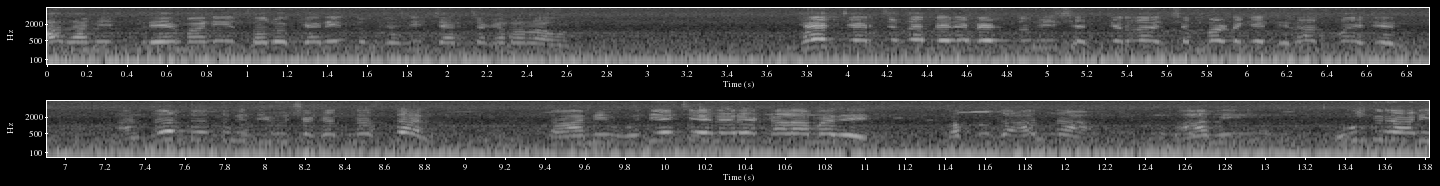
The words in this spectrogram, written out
आज आम्ही प्रेमाने सलोख्याने तुमच्याशी चर्चा करणार आहोत. ह्या चर्चेचा बेनिफिट तुम्ही शेतकऱ्याला शंभर टक्के दिलाच पाहिजे. आणि जर तो तुम्ही देऊ शकत नसताल तर आम्ही उद्याच्या येणाऱ्या काळामध्ये बापूचा अण्णा आम्ही उग्र आणि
